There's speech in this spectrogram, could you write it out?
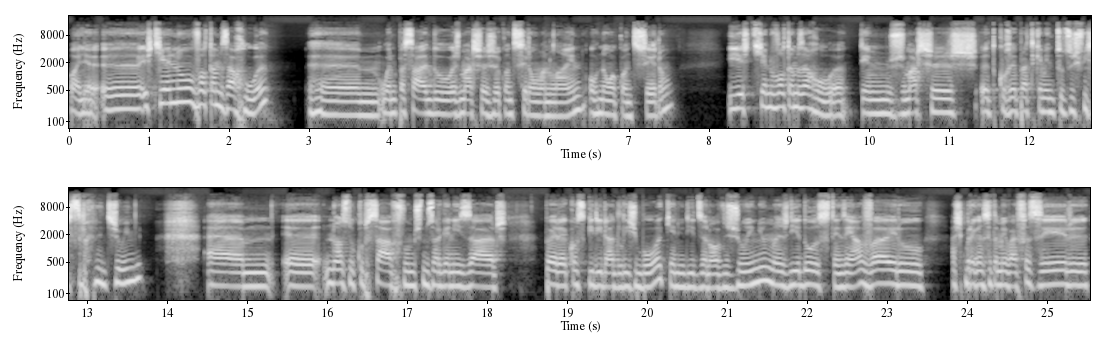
Olha, eh, este ano voltamos à rua. Eh, o ano passado as marchas aconteceram online ou não aconteceram. E este ano voltamos à rua. Temos marchas a decorrer praticamente todos os fins de semana de junho. Um, uh, eh, nós no Clube SAF vamos nos organizar para conseguir ir à de Lisboa, que é no dia 19 de junho, mas dia 12 tens em Aveiro, acho que Bragança também vai fazer,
